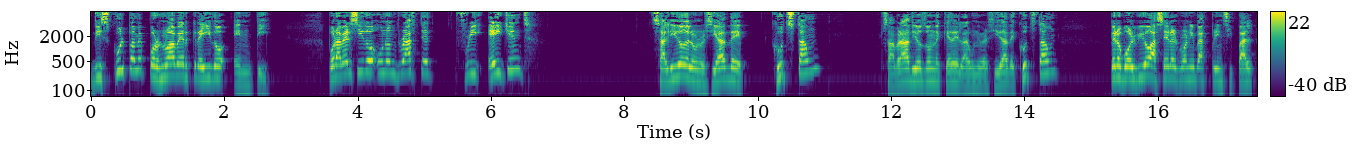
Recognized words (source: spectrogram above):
discúlpame por no haber creído en ti, por haber sido un undrafted free agent salido de la Universidad de Kutztown, sabrá Dios dónde quede la Universidad de Kutztown, pero volvió a ser el running back principal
